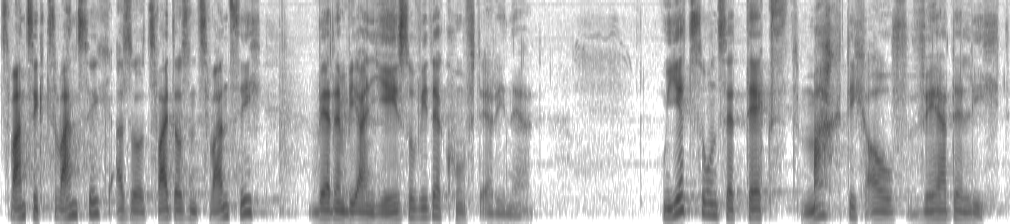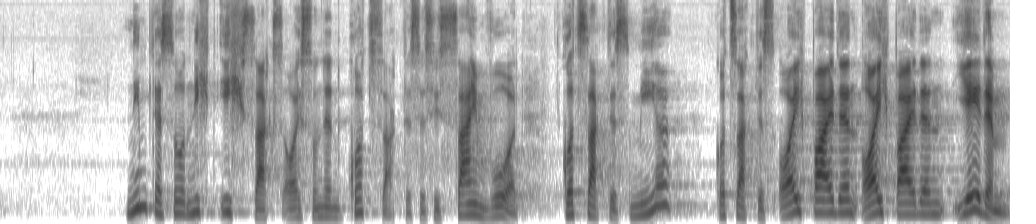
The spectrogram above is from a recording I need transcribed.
2020, also 2020, werden wir an Jesu Wiederkunft erinnert. Und jetzt unser Text, mach dich auf, werde Licht. Nimmt es so, nicht ich sag's euch, sondern Gott sagt es. Es ist sein Wort. Gott sagt es mir, Gott sagt es euch beiden, euch beiden, jedem,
